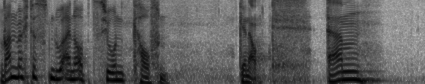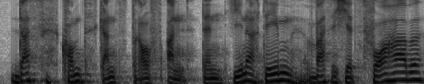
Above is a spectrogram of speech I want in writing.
wann möchtest du eine Option kaufen? Genau. Ähm, das kommt ganz drauf an. Denn je nachdem, was ich jetzt vorhabe,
